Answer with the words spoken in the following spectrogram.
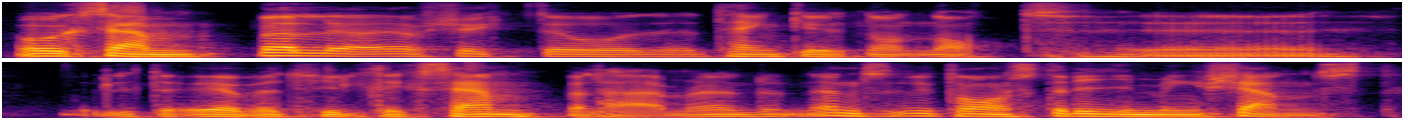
Och exempel, jag försökte tänka ut något, något eh, lite övertydligt exempel här, men en, vi tar en streamingtjänst.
